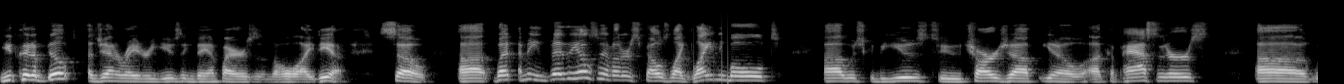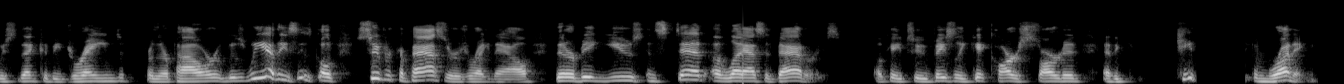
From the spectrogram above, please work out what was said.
you could have built a generator using vampires and the whole idea. So, uh, but I mean, but they also have other spells like lightning bolt, uh, which could be used to charge up, you know, uh, capacitors, uh, which then could be drained for their power. Because we have these things called supercapacitors right now that are being used instead of lead acid batteries. Okay, to basically get cars started and to keep them running.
